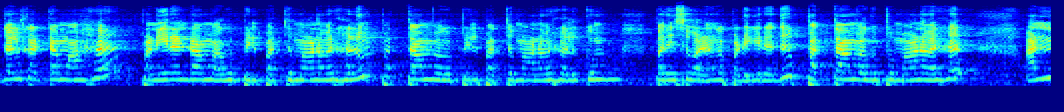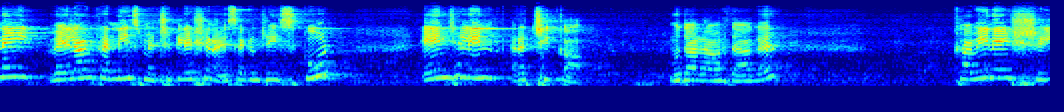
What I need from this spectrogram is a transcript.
முதல் கட்டமாக பனிரெண்டாம் வகுப்பில் பத்து மாணவர்களும் பத்தாம் வகுப்பில் பத்து மாணவர்களுக்கும் பரிசு வழங்கப்படுகிறது. பத்தாம் வகுப்பு மாணவர்கள் Annai Velankanni's matriculation higher secondary school Angeline Rachika. முதலாவதாக கவினை ஸ்ரீ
